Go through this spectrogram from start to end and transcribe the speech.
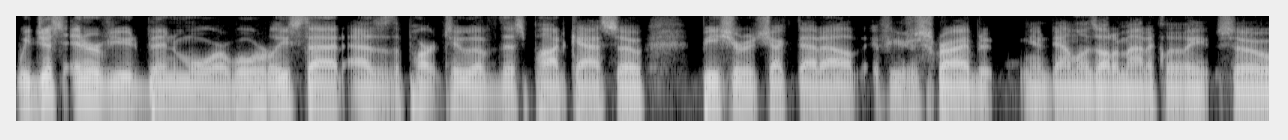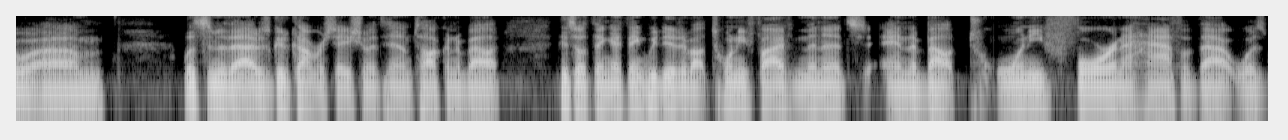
We just interviewed Ben Moore. We'll release that as the part two of this podcast. So be sure to check that out. If you're subscribed, it you know downloads automatically. So um, listen to that. It was a good conversation with him talking about his whole thing. I think we did about 25 minutes, and about 24 and a half of that was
